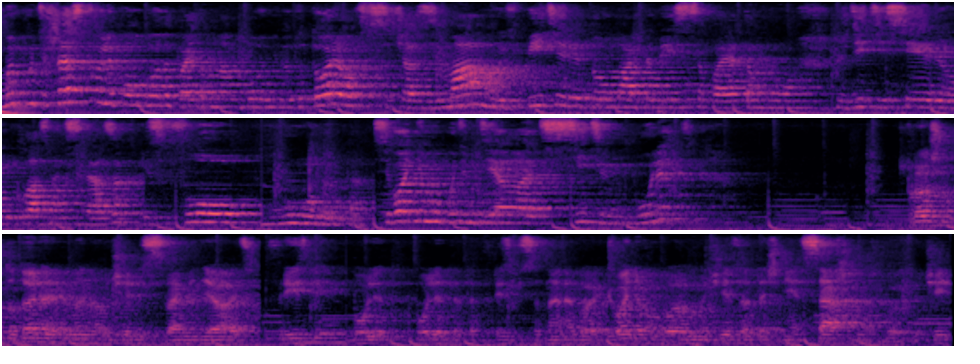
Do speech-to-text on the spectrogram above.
Мы путешествовали полгода, поэтому нам было не до туториалов. Сейчас зима, мы в Питере до марта месяца, поэтому ждите серию классных связок из Flow Movement. Сегодня мы будем делать Sitting Bullet. В прошлом туториале мы научились с вами делать фрисби, буллет. Буллет это фрисби с одной ногой. Сегодня мы будем учиться, точнее Саша нас будет учить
